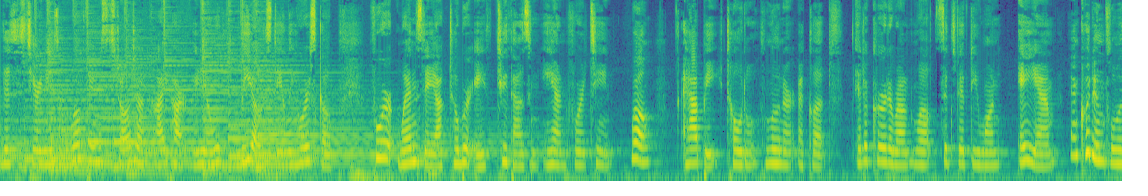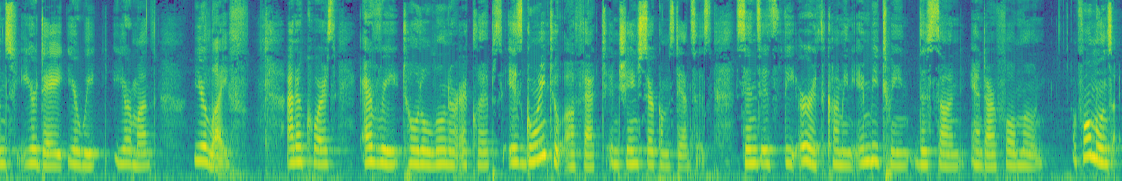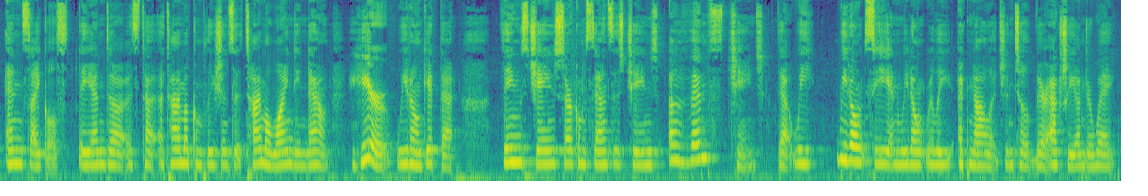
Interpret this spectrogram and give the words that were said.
This is Terry Nazon, world famous astrologer on iHeartRadio with Leo's Daily Horoscope for Wednesday, October 8th, 2014. Well, happy total lunar eclipse. It occurred around, well, 6.51 a.m. and could influence your day, your week, your month, your life. And of course, every total lunar eclipse is going to affect and change circumstances since it's the Earth coming in between the Sun and our full moon. Full moons end cycles. They end uh, it's t- a time of completion. It's a time of winding down. Here, we don't get that. Things change, circumstances change, events change that we we don't see and we don't really acknowledge until they're actually underway.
